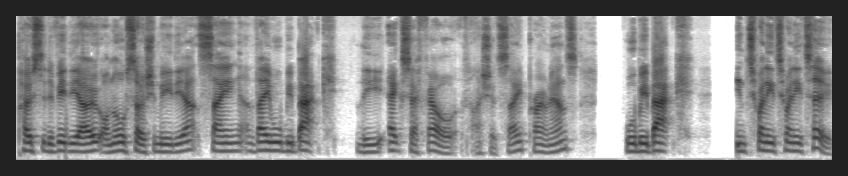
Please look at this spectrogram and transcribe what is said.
posted a video on all social media saying they will be back. The XFL, I should say, pronouns will be back in 2022,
